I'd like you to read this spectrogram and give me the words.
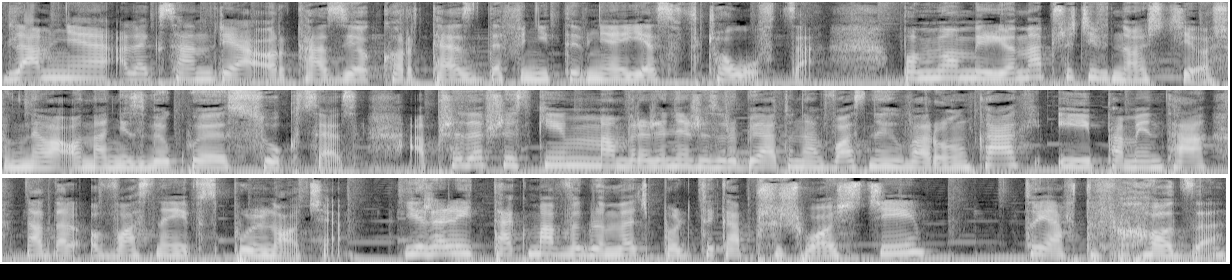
Dla mnie Aleksandria Orcasio-Cortez Cortez definitywnie jest w czołówce. Pomimo miliona przeciwności osiągnęła ona niezwykły sukces, a przede wszystkim mam wrażenie, że zrobiła to na własnych warunkach i pamięta nadal o własnej wspólnocie. Jeżeli tak ma wyglądać polityka przyszłości, to ja w to wchodzę.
